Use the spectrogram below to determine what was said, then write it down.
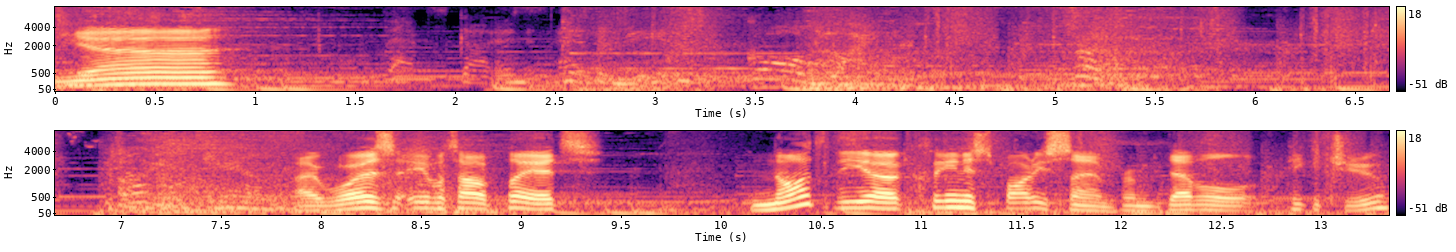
Yeah. I was able to outplay it. Not the uh, cleanest body slam from Devil Pikachu.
